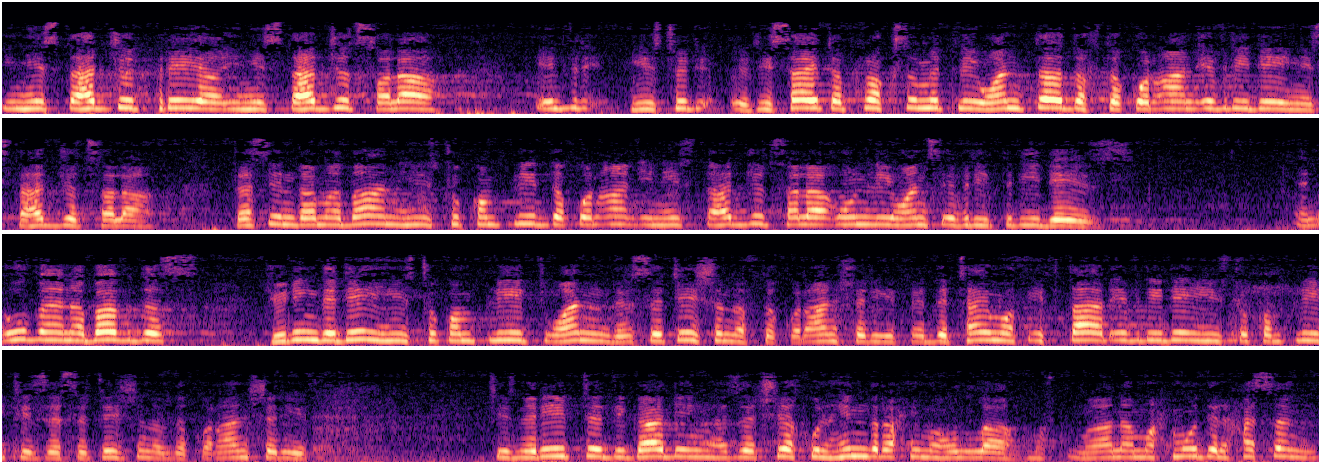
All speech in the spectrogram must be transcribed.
in his tahajjud prayer, in his tahajjud salah, every, he used to recite approximately one third of the Quran every day in his tahajjud salah. Thus in Ramadan, he used to complete the Quran in his tahajjud salah only once every three days. And over and above this, during the day he used to complete one recitation of the Quran Sharif. At the time of iftar, every day he used to complete his recitation of the Quran Sharif. It is narrated regarding Hazrat Shaykh al-Hind rahimahullah, Mulana Mahmud al-Hasan,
